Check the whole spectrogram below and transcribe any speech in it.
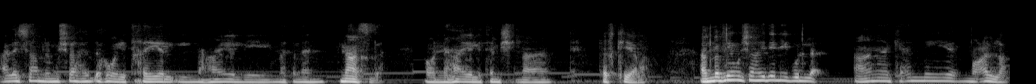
علشان المشاهد هو يتخيل النهاية اللي مثلا تناسبه أو النهاية اللي تمشي مع تفكيره. أما في مشاهدين يقول لا أنا كأني معلق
